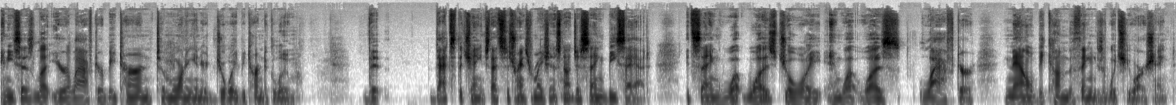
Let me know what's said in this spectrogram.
and he says let your laughter be turned to mourning and your joy be turned to gloom that that's the change. That's the transformation. It's not just saying be sad. It's saying what was joy and what was laughter now become the things of which you are ashamed.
